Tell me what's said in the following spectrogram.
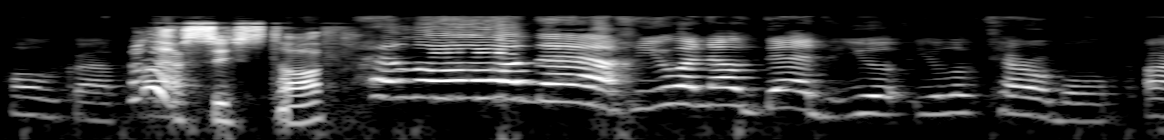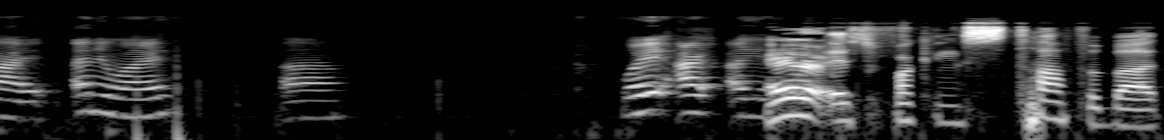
Holy crap. Nasty stuff. Hello there. You are now dead. You you look terrible. All right. Anyway, uh, wait. I I. Hair is fucking stuff about.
